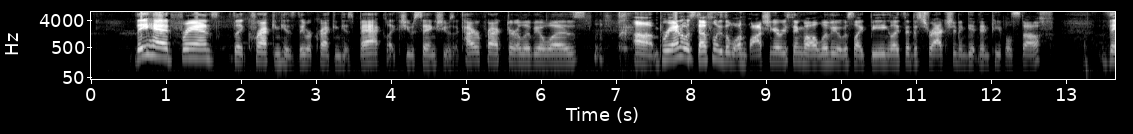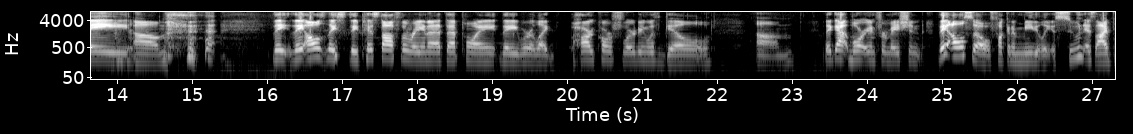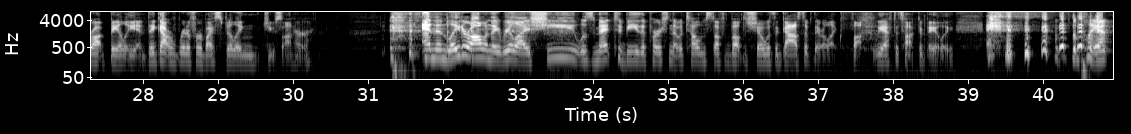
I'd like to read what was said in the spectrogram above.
They had Franz like cracking his. They were cracking his back, like she was saying she was a chiropractor. Olivia was. Um, Brianna was definitely the one watching everything, while Olivia was like being like the distraction and getting in people's stuff. They um they they all they they pissed off Lorena at that point. They were like hardcore flirting with Gil. Um, they got more information. They also fucking immediately, as soon as I brought Bailey in, they got rid of her by spilling juice on her. And then later on, when they realized she was meant to be the person that would tell them stuff about the show with the gossip, they were like, "Fuck, we have to talk to Bailey." The plant.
